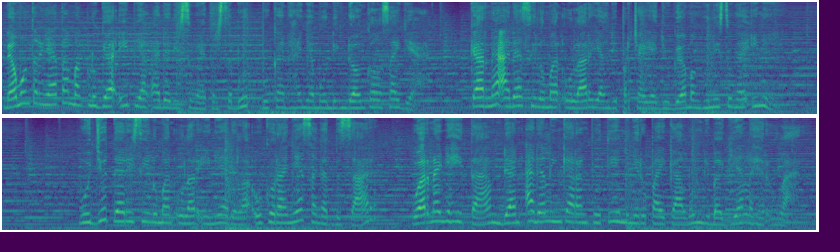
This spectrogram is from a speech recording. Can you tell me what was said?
Namun ternyata makhluk gaib yang ada di sungai tersebut bukan hanya Munding Dongkol saja, karena ada siluman ular yang dipercaya juga menghuni sungai ini. Wujud dari siluman ular ini adalah ukurannya sangat besar, warnanya hitam dan ada lingkaran putih menyerupai kalung di bagian leher ular.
